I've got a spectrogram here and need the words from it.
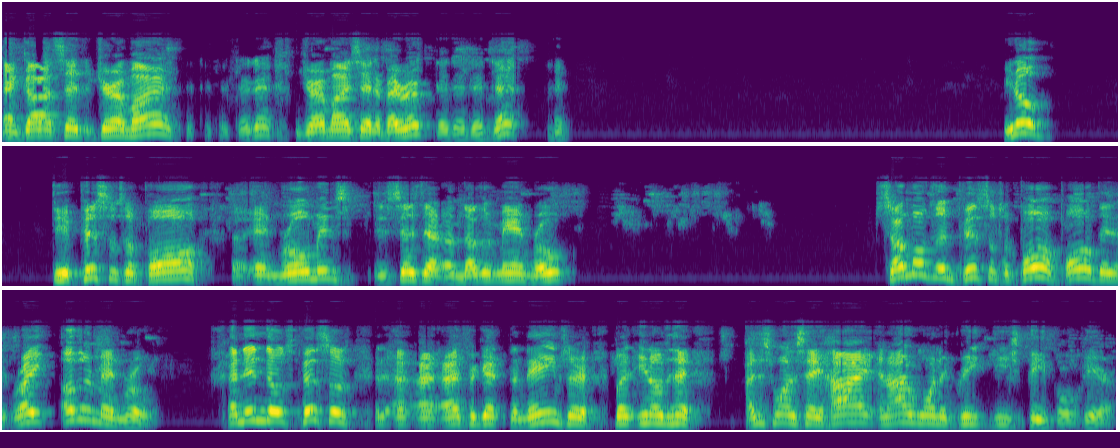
And God said to Jeremiah, Jeremiah said to Baruch, you know, the epistles of Paul uh, and Romans, it says that another man wrote some of the epistles of Paul, Paul didn't write, other men wrote. And in those epistles, I, I forget the names, there, but you know, I just want to say hi, and I want to greet these people here.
